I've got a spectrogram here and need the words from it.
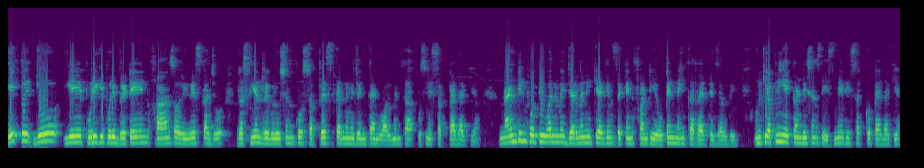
एक तो जो ये पूरी की पूरी ब्रिटेन, फ्रांस और यूएस का जो रशियन रेवोल्यूशन को सप्रेस करने में जो इनका इन्वॉल्वमेंट था, उसने शक पैदा किया। 1941 में जर्मनी के अगेंस्ट सेकेंड फ्रंट ये ओपन नहीं कर रहे थे जल्दी। उनकी अपनी एक कंडीशन थी, इसने भी शक को पैदा किया।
